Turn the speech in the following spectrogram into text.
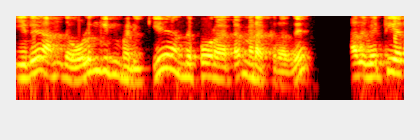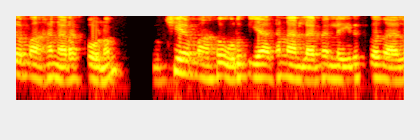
இது அந்த ஒழுங்கின்படிக்கு அந்த போராட்டம் நடக்கிறது. அது வெற்றிகரமாக நடக்கணும். நிச்சயமாக உறுதியாக நான் லண்டன்ல இருக்கிறதால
